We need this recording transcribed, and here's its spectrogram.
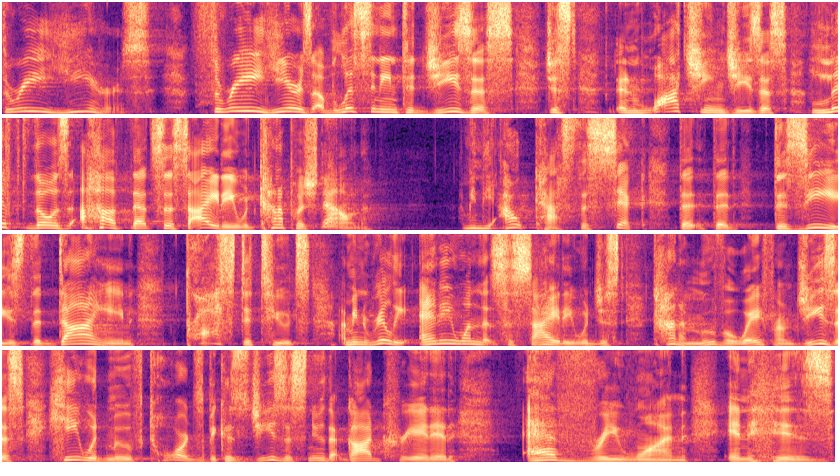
three years, three years of listening to Jesus just and watching Jesus lift those up that society would kind of push down. I mean, the outcasts, the sick, the, the disease, the dying, prostitutes. I mean, really, anyone that society would just kind of move away from. Jesus, he would move towards because Jesus knew that God created everyone in his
